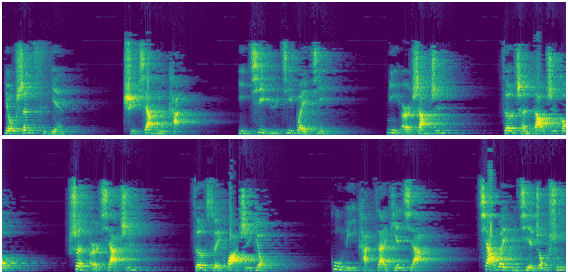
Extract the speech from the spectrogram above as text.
由生死焉，取象离坎，以弃于继位继。逆而上之，则成道之功；顺而下之，则随化之用。故离坎在天下，恰位一切中枢，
